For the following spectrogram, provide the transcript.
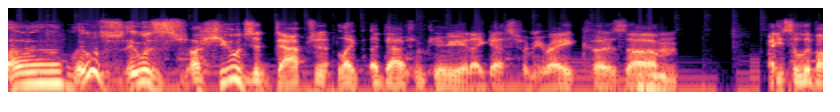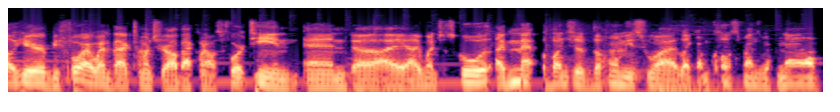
Uh, it was it was a huge adaptation like adaptation period, I guess, for me, right? Because um, I used to live out here before I went back to Montreal back when I was 14, and uh, I, I went to school. I met a bunch of the homies who I like I'm close friends with now,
